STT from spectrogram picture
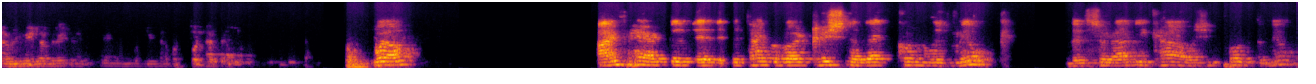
uh, maybe elaborate and explain what happened. Well, I've heard that at- at the time of Lord Krishna, that kun was milk. The Surabhi cow, she poured the milk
